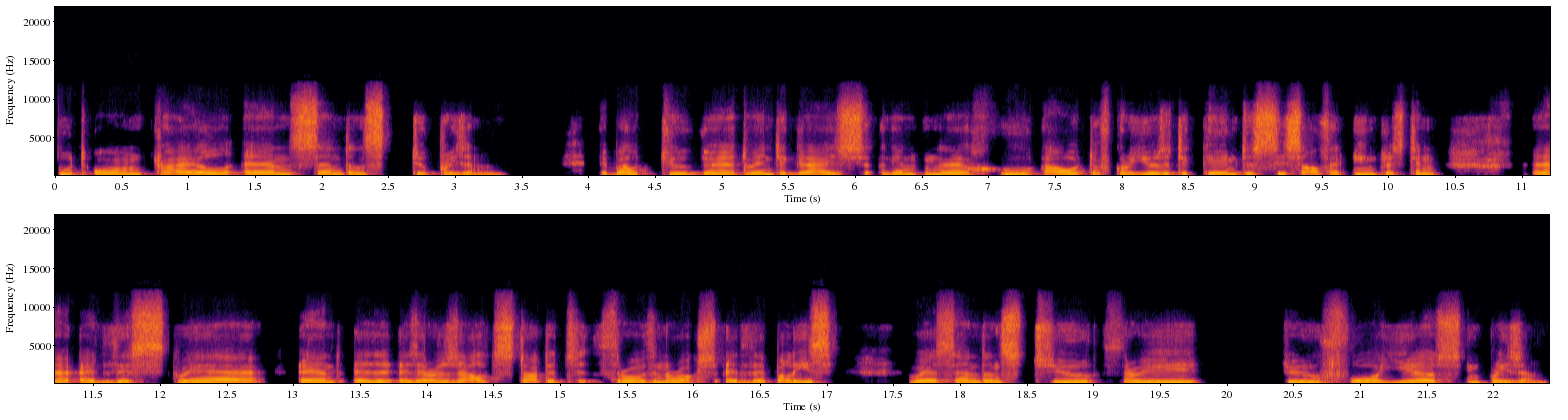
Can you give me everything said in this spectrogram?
put on trial, and sentenced to prison. About two, uh, 20 guys, again, uh, who out of curiosity came to see something interesting uh, at the square and as a result started throwing rocks at the police, were sentenced to three to four years in prison.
